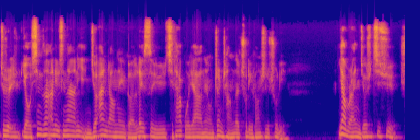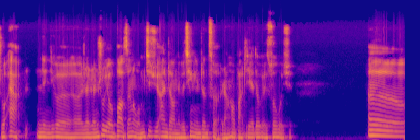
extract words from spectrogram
就是有新增案例新增案例，你就按照那个类似于其他国家的那种正常的处理方式去处理。要不然你就是继续说，哎呀，那这个人人数又暴增了，我们继续按照那个清零政策，然后把这些都给缩回去。呃，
